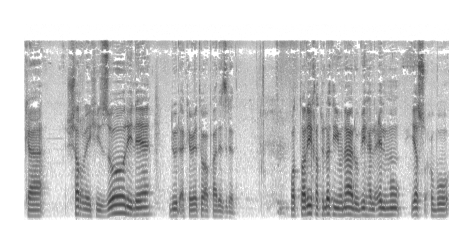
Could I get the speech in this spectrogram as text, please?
كشركي زوري لي دور أكويته أبارزرد والطريقة التي ينال بها العلم يصعب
